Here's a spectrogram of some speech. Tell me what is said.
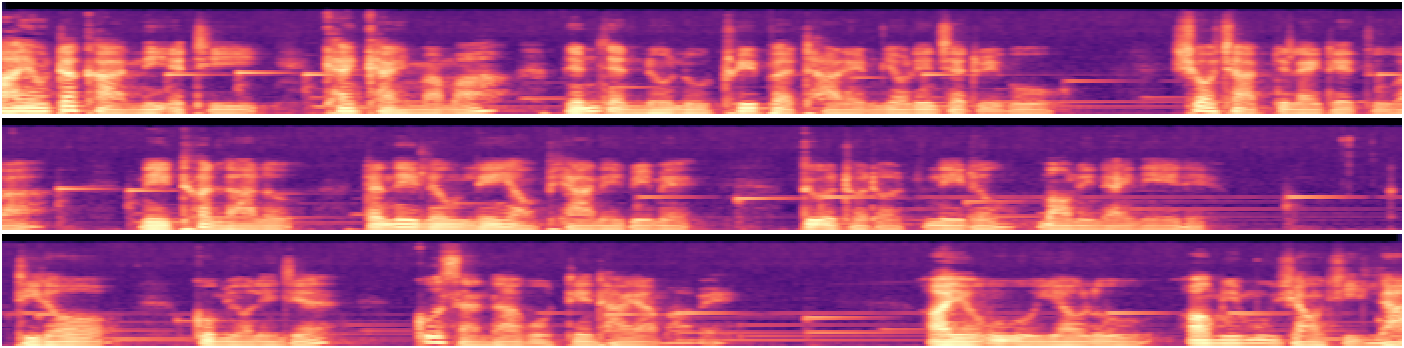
အာယုံတက်ခါနီးအထိခိုင်ခိုင်မာမာမျက်မျက်နိုးနိုးထွေးပတ်ထားတဲ့မျောလင့်ချက်တွေကိုရှော့ချပစ်လိုက်တဲ့သူကနေထွက်လာလို့တနေ့လုံးလင်းရောင်ဖျားနေပြီမဲ့ သူ့အတွက်တော့တနေ့လုံးမှောင်နေနိုင်နေတဲ့ဒီတော့ကိုမျောလင့်ချက်ကိုဆန္ဒကိုတင်းထားရမှာပဲအာယုံဥကိုရောက်လို့အောင်မြင်မှုရောင်ကြီးလာ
